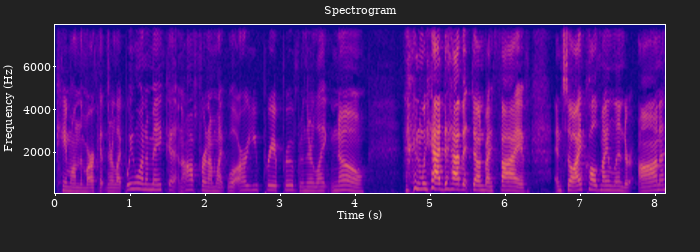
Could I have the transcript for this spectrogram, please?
came on the market and they're like, we want to make an offer. And I'm like, well, are you pre approved? And they're like, no. And we had to have it done by five. And so I called my lender on a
